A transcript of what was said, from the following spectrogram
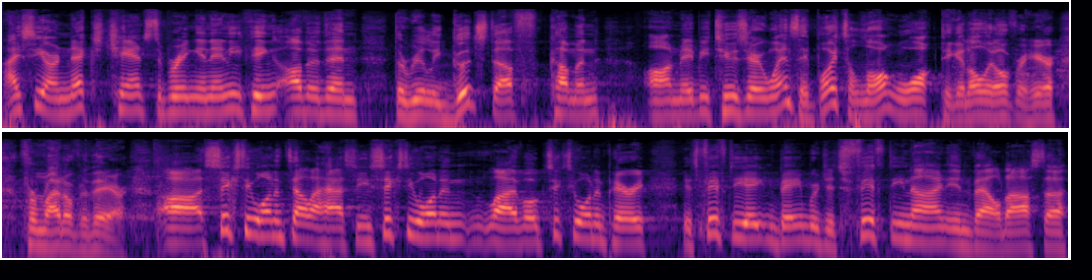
I see our next chance to bring in anything other than the really good stuff coming on maybe Tuesday or Wednesday. Boy, it's a long walk to get all the way over here from right over there. Uh, 61 in Tallahassee, 61 in Live Oak, 61 in Perry. It's 58 in Bainbridge. It's 59 in Valdosta.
